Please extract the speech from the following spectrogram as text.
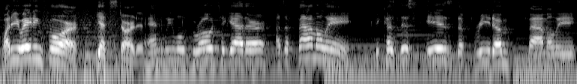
What are you waiting for? Get started. And we will grow together as a family because this is the Freedom Family.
